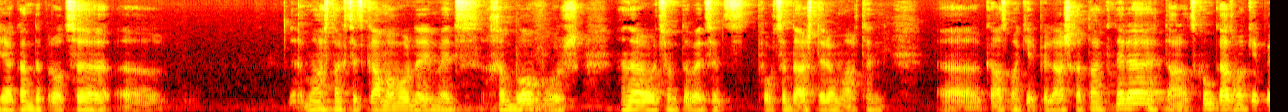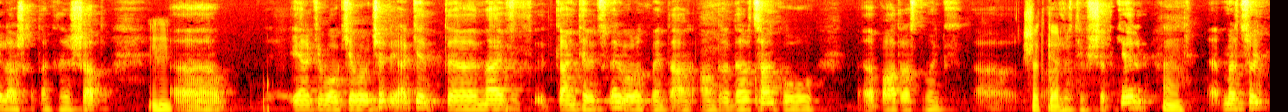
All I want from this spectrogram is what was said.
իրական դպրոցը մասնակցեց կամավորների մեծ խմբով, որ հնարավորություն տվեց այդ փորձը դաշտերում արդեն կազմակերպել աշխատանքները, տարածքում կազմակերպել աշխատանքները շատ իհարկե ողջևոր չէ, իհարկե նաև կային թերություններ, որոնք մենք անդրադարձանք ու պատրաստում ենք շտկել շտկել մրցույթ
